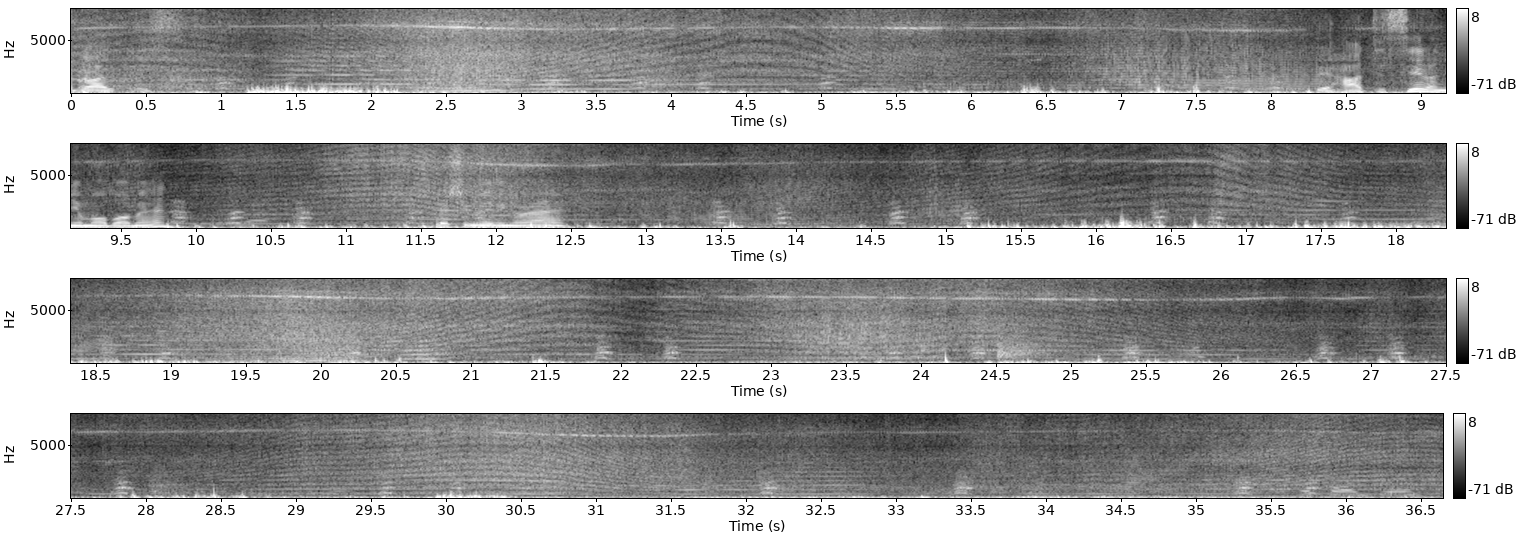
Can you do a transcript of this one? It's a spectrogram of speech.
God, it's a bit hard to sit on your mobile, man. Especially moving around. Yeah.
